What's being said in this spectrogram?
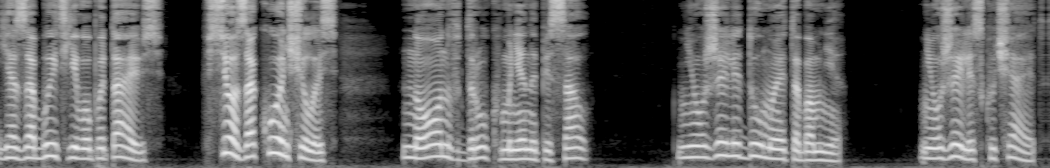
Я забыть его пытаюсь. Все закончилось. Но он вдруг мне написал. Неужели думает обо мне? Неужели скучает?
